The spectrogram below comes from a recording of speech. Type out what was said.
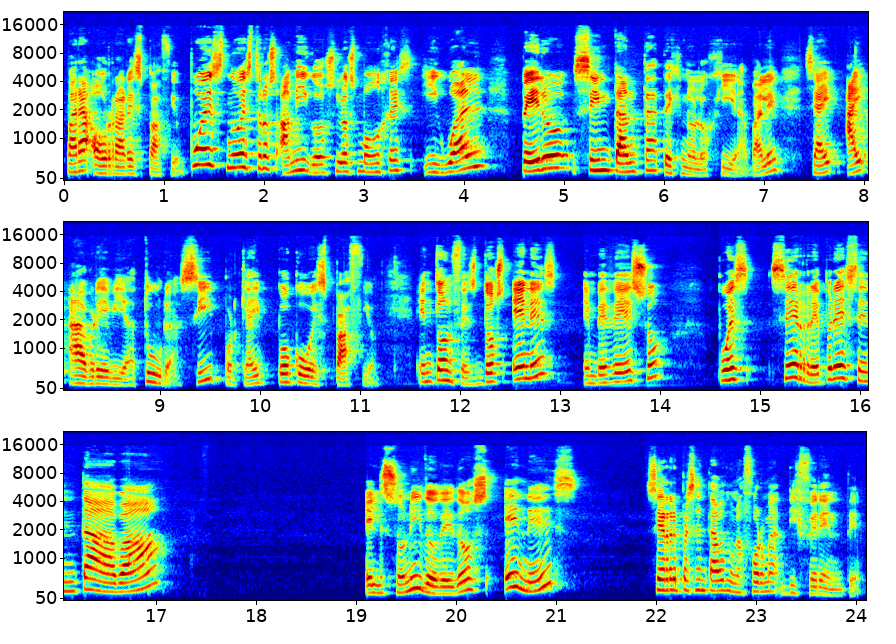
Para ahorrar espacio. Pues nuestros amigos, los monjes, igual, pero sin tanta tecnología, ¿vale? O hay, hay abreviaturas, ¿sí? Porque hay poco espacio. Entonces, dos Ns, en vez de eso, pues se representaba el sonido de dos Ns se representaba de una forma diferente.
